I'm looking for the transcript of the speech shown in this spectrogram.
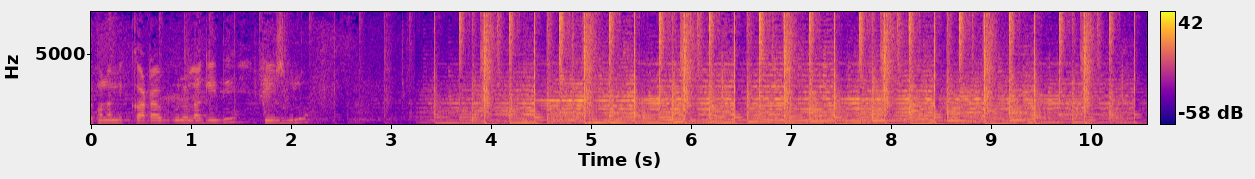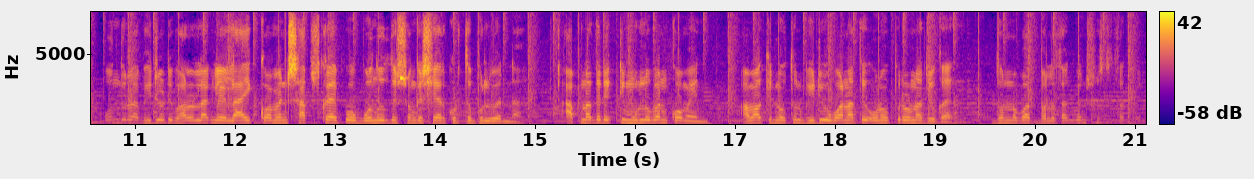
এখন আমি কাট আউটগুলো লাগিয়ে দিই ফিউজগুলো বন্ধুরা, ভিডিওটি ভালো লাগলে লাইক কমেন্ট সাবস্ক্রাইব ও বন্ধুদের সঙ্গে শেয়ার করতে ভুলবেন না। আপনাদের একটি মূল্যবান কমেন্ট আমাকে নতুন ভিডিও বানাতে অনুপ্রেরণা যোগায়। ধন্যবাদ ভালো থাকবেন সুস্থ থাকবেন।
